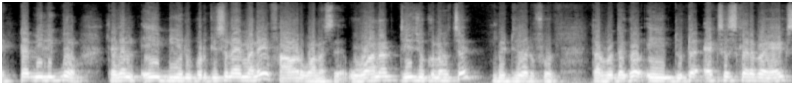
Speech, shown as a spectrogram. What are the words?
একটা বি লিখব, দেখেন এই বি এর উপর কিছু নাই মানে পাওয়ার ওয়ান আছে। ওয়ান আর থ্রি যোগ করলে হচ্ছে বি টু আর ফোর তারপর দেখো এই দুটো এক্স স্কোয়ার এবং এক্স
